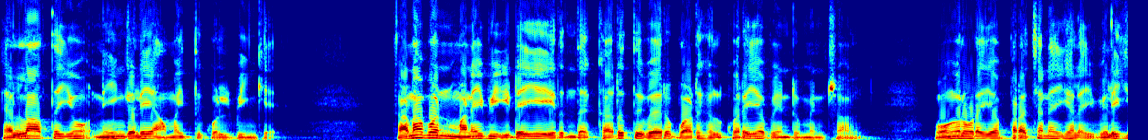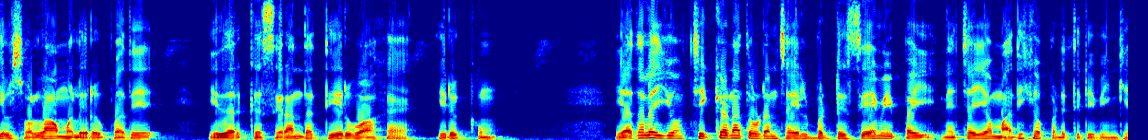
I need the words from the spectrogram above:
எல்லாத்தையும் நீங்களே அமைத்து கொள்வீங்க. கணவன் மனைவி இடையே இருந்த கருத்து வேறுபாடுகள் குறைய வேண்டுமென்றால் உங்களுடைய பிரச்சனைகளை வெளியில் சொல்லாமல் இருப்பதே இதற்கு சிறந்த தீர்வாக இருக்கும். எதலையும் சிக்கனத்துடன் செயல்பட்டு சேமிப்பை நிச்சயம் அதிகப்படுத்திடுவீங்க.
